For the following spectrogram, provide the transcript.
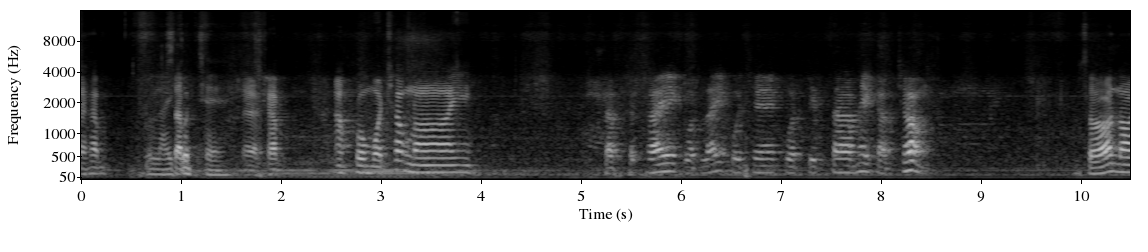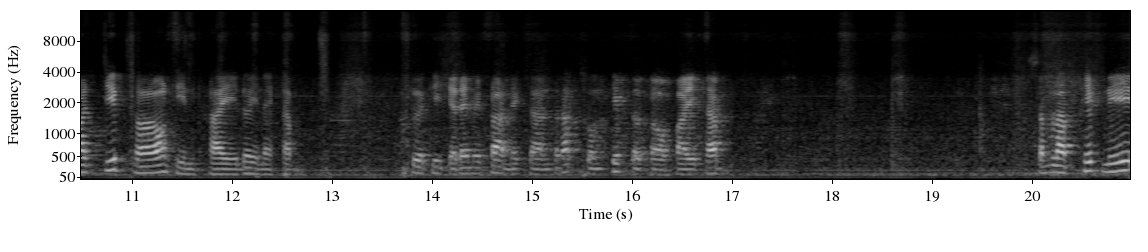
นะครับกดไลค์สับกดแชร์นะครับอะโปรโมทช่องหน่อยสับสไครต์กดไลค์กดแชร์กดติดตามให้กับช่องสอนอจิ๊บท้องถิ่นไทยด้วยนะครับ เพื่อที่จะได้ไม่พลาดในการรับชมคลิปต่อๆไปครับ สำหรับคลิปนี้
